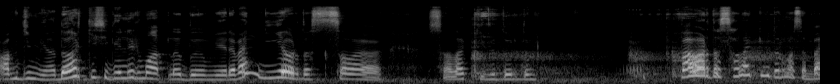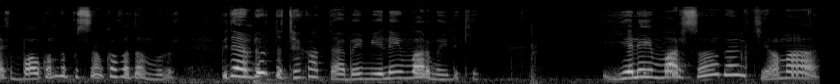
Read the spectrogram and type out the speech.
Abicim ya dört kişi gelir mi atladığım yere? Ben niye orada salak, salak gibi durdum? Ben orada salak gibi durmasam belki balkonda pıssam kafadan vurur. Bir de M4 de tek attı ya. Benim yeleğim var mıydı ki? Yeleğim varsa belki ama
